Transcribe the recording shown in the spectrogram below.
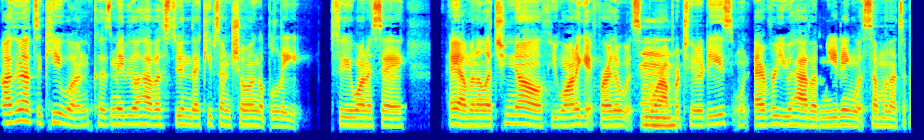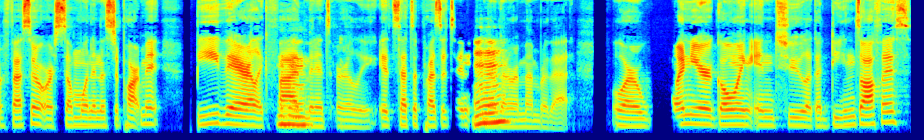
I think that's a key one because maybe you'll have a student that keeps on showing up late. So you want to say, hey, I'm going to let you know if you want to get further with some mm. more opportunities, whenever you have a meeting with someone that's a professor or someone in this department, be there like 5 mm-hmm. minutes early. It sets a precedent mm-hmm. and they're going to remember that. Or when you're going into like a dean's office,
